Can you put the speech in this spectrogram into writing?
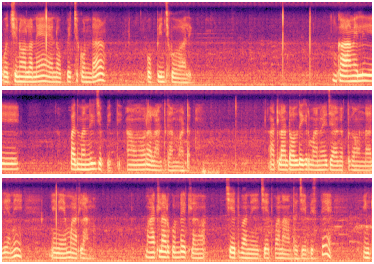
వచ్చిన వాళ్ళనే నొప్పించకుండా ఒప్పించుకోవాలి. ఇంకా ఆమె వెళ్ళి పది మందికి చెప్పిద్ది. ఆమెనోరు అలాంటిది అనమాట అట్లాంటి వాళ్ళ దగ్గర మనమే జాగ్రత్తగా ఉండాలి అని నేనేం మాట్లాడను. మాట్లాడకుండా ఇట్లా చేతి పని చేతి పని అంతా చేపిస్తే ఇంక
